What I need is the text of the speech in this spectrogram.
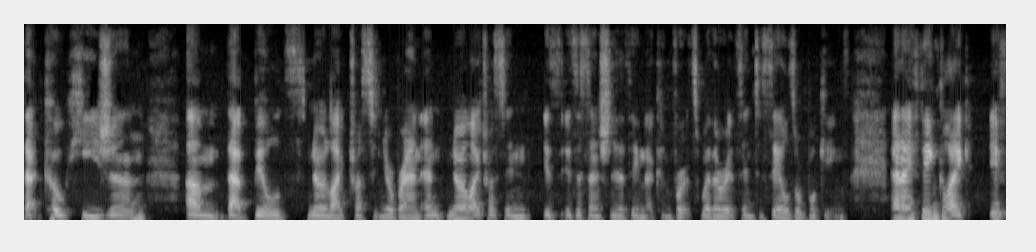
that cohesion um, that builds no like trust in your brand. And no like trust in is, is essentially the thing that converts whether it's into sales or bookings. And i think like if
